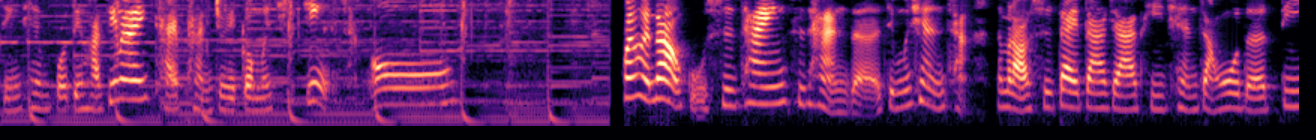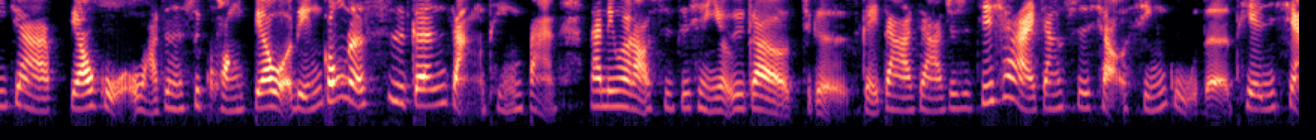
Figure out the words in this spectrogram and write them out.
今天拨电话进来，开盘就会跟我们一起进场哦。欢迎回到股市，蔡因斯坦的节目现场。那么老师带大家提前掌握的低价标股，哇，真的是狂飙哦，连攻了四根涨停板。那另外老师之前也有预告这个给大家，就是接下来将是小型股的天下，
